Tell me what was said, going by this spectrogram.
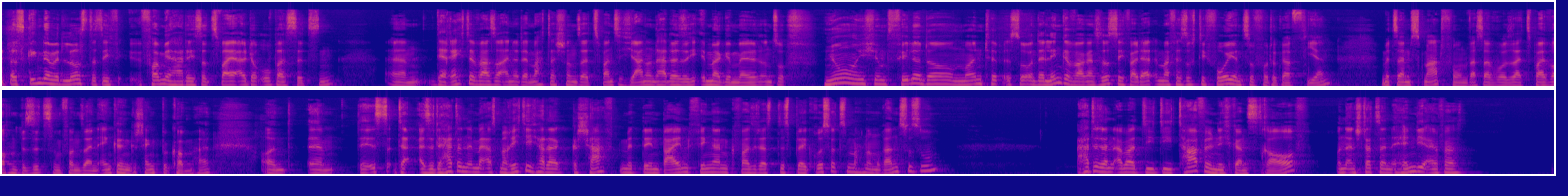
Das ging damit los, dass ich vor mir hatte ich so zwei alte Opas sitzen. Ähm, der rechte war so einer, der macht das schon seit 20 Jahren und da hat er sich immer gemeldet und so, ja, ich empfehle da und mein Tipp ist so. Und der linke war ganz lustig, weil der hat immer versucht, die Folien zu fotografieren mit seinem Smartphone, was er wohl seit zwei Wochen besitzt und von seinen Enkeln geschenkt bekommen hat. Und ähm, der ist, der, also der hat dann immer erstmal richtig, hat er geschafft, mit den beiden Fingern quasi das Display größer zu machen, um ranzuzoomen. Hatte dann aber die, die Tafel nicht ganz drauf und anstatt sein Handy einfach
